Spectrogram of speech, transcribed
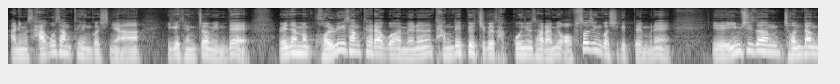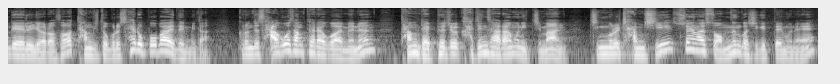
아니면 사고 상태인 것이냐 이게 쟁점인데 왜냐하면 권리 상태라고 하면은 당 대표직을 갖고 있는 사람이 없어진 것이기 때문에 예, 임시당 전당대회를 열어서 당 지도부를 새로 뽑아야 됩니다. 그런데 사고 상태라고 하면은 당 대표직을 가진 사람은 있지만 직무를 잠시 수행할 수 없는 것이기 때문에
